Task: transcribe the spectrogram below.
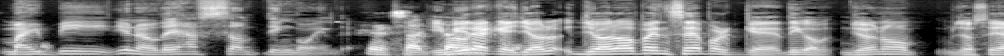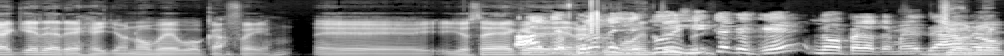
might be, you know, they have something going there. Y mira que yo, yo lo pensé porque, digo, yo no, yo soy aquí el hereje, yo no bebo café. Eh, yo sabía que. Ah, espérate, ¿tú dijiste que qué? No, espérate, me, yo no,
